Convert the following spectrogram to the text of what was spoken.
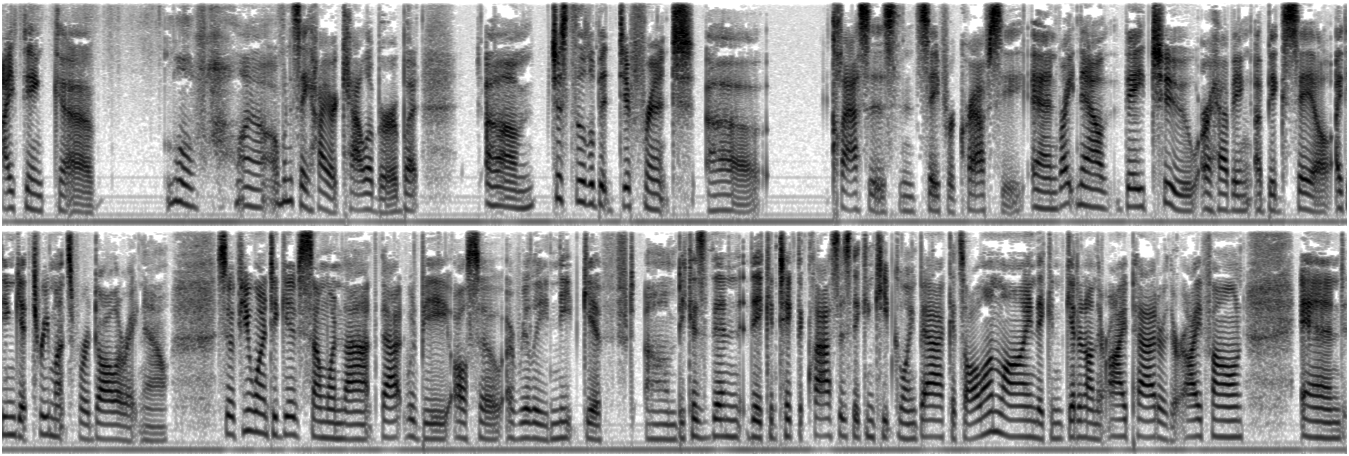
i think uh, well i wouldn't say higher caliber but um, just a little bit different uh, classes than say for Craftsy. And right now they too are having a big sale. I think you get three months for a dollar right now. So if you wanted to give someone that, that would be also a really neat gift um, because then they can take the classes, they can keep going back. It's all online. They can get it on their iPad or their iPhone, and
